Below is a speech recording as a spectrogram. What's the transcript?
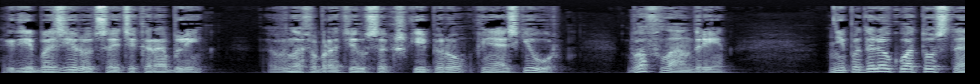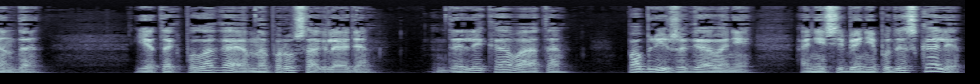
Где базируются эти корабли? Вновь обратился к шкиперу князь Геур. Во Фландрии. Неподалеку от Остенда. Я так полагаю, на паруса глядя. Далековато. Поближе гавани. Они себя не подыскали?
